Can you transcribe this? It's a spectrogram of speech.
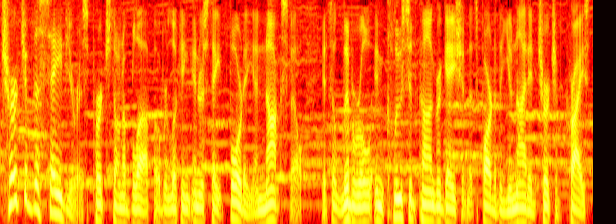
Church of the Savior is perched on a bluff overlooking Interstate 40 in Knoxville. It's a liberal, inclusive congregation that's part of the United Church of Christ.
